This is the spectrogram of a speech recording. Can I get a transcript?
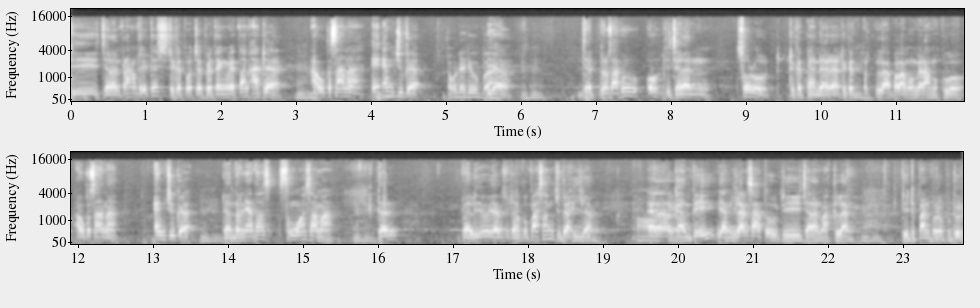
di Jalan Prangtritis dekat pojok Beteng Wetan ada. Aku ke sana. Eh M juga. Oh, udah diubah. Iya. Ja- Terus aku oh di Jalan Solo deket bandara deket Hmm. apa lampu merah Meguwo aku ke sana M juga Hmm. dan ternyata semua sama dan balio yang sudah aku pasang juga hilang Oh, Eh, ganti yang hilang satu di Jalan Magelang Hmm. Di depan Borobudur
